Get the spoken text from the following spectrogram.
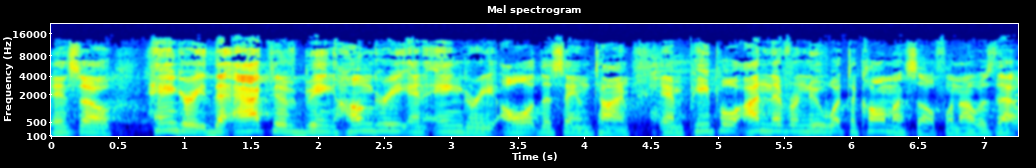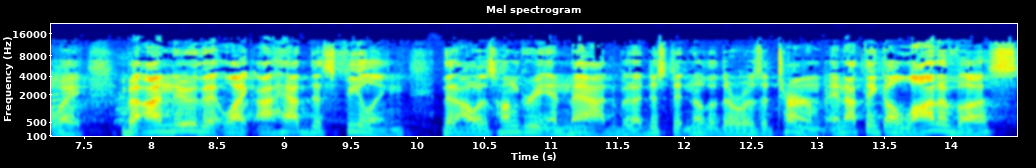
And so hangry, the act of being hungry and angry all at the same time. And people, I never knew what to call myself when I was that way. But I knew that like I had this feeling that I was hungry and mad, but I just didn't know that there was a term. And I think a lot of us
